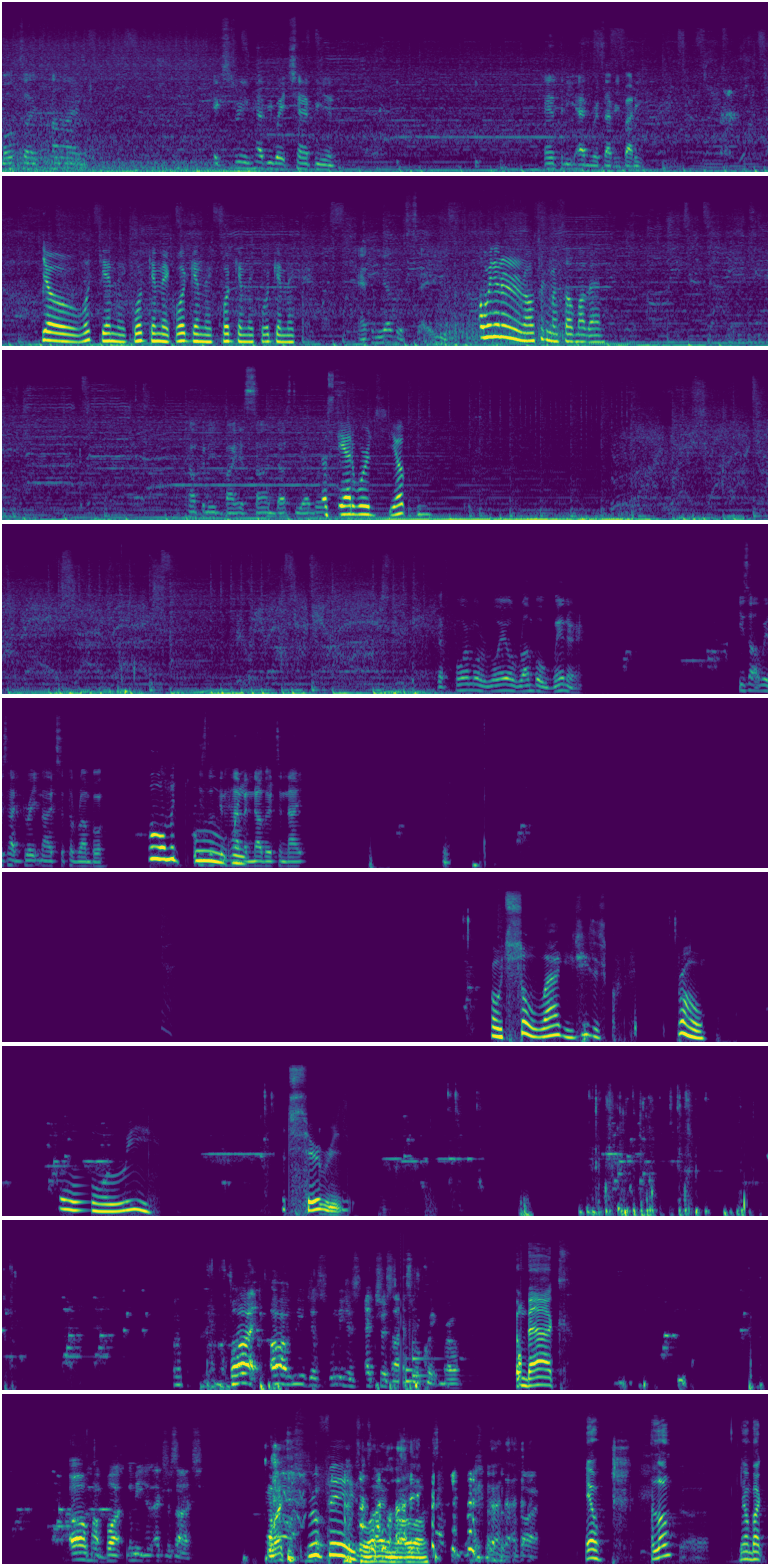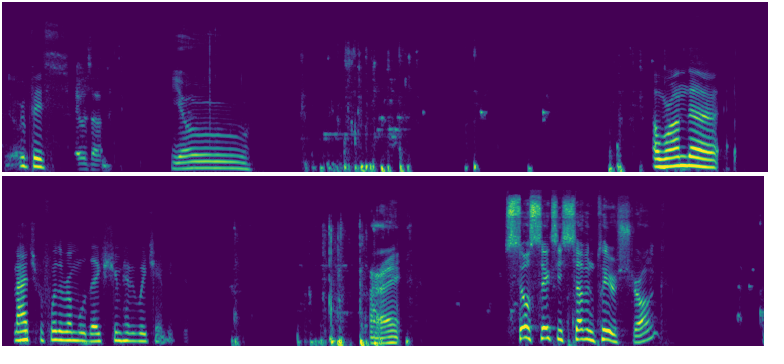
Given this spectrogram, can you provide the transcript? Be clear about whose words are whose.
Speaker 1: multi-time extreme heavyweight champion, Anthony Edwards, everybody.
Speaker 2: Yo, what gimmick? What gimmick? What gimmick? What gimmick? What gimmick?
Speaker 1: Anthony Edwards, hey.
Speaker 2: Oh wait, no, no, no, no. I was talking to myself. My bad.
Speaker 1: Accompanied by his son, Dusty Edwards.
Speaker 2: Dusty Edwards. Yep.
Speaker 1: Former Royal Rumble winner. He's always had great nights at the Rumble.
Speaker 2: Ooh, I'm a.
Speaker 1: He's looking to have
Speaker 2: wait.
Speaker 1: another tonight.
Speaker 2: Bro, it's so laggy. Jesus, bro. Holy. What server is it?
Speaker 3: But oh, let me just let me just exercise real quick, bro.
Speaker 4: I'm back.
Speaker 3: Oh my butt. Let me just exercise.
Speaker 5: What?
Speaker 2: Rufus.
Speaker 5: Why, Marlon?
Speaker 3: Sorry.
Speaker 4: Yo. Hello?
Speaker 1: Uh,
Speaker 4: Yo, I'm back.
Speaker 1: yo,
Speaker 2: Rufus.
Speaker 5: Hey, what's up?
Speaker 4: Yo.
Speaker 2: Oh, we're on the match before the Rumble, the Extreme Heavyweight Championship.
Speaker 4: Alright. Still 67 players strong?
